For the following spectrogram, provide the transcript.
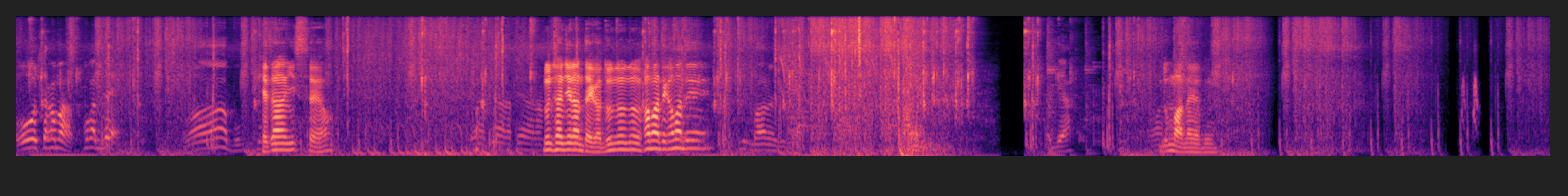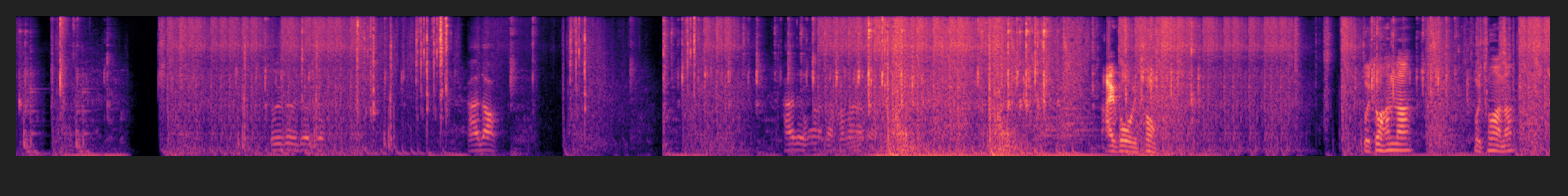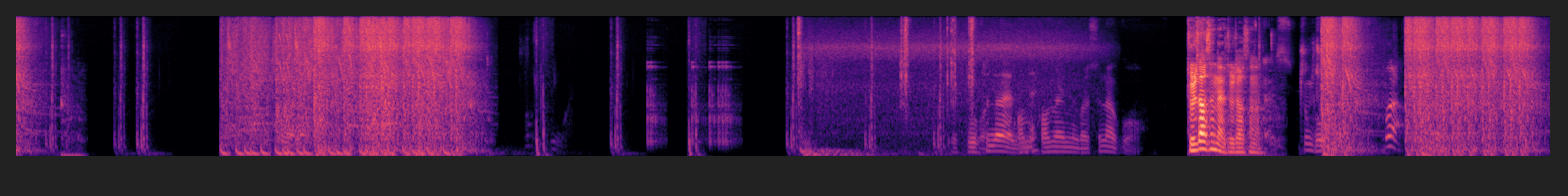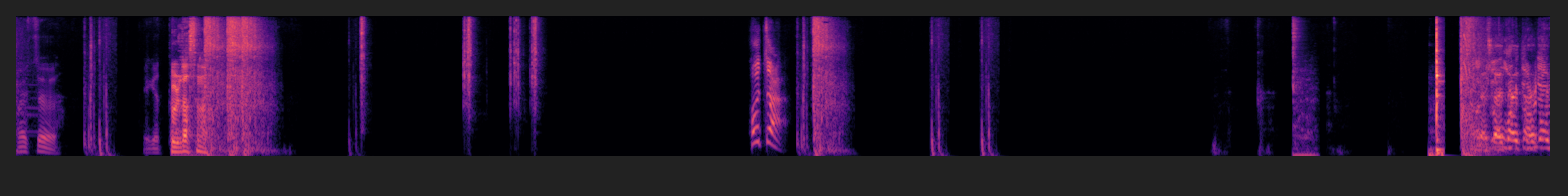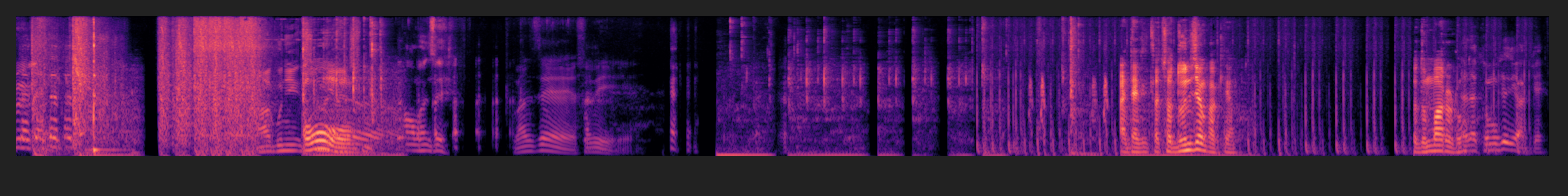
오 잠깐만 포 안돼 와, 뭐 계단 있어요 삐하나 삐하나 삐하나 눈 전진한다 이거 눈 눈 눈 가만히 가만히 무슨 말을 지금. 어디야? 눈 많아요 눈 돌돌돌돌 가덕 가덕 하나 더. 하나 더 아이고 울통 울통 하나? 울통 하나? 검, 검에 있는 걸 쓰나고. 둘 다 쓰네 둘 다 쓰네. 중중. 뭐야? 나이스. 이게 돌다 쓰나? 호자! 아군이 오 아 만세. 만세 수비. 안돼 일단 저 눈지형 갈게요. 저 눈마루로. 나 금색이 갈게.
